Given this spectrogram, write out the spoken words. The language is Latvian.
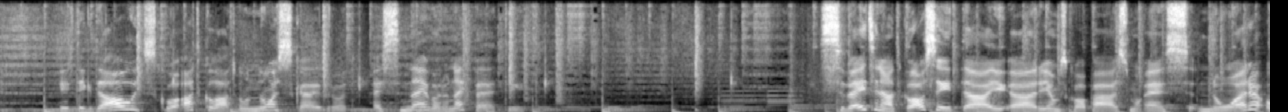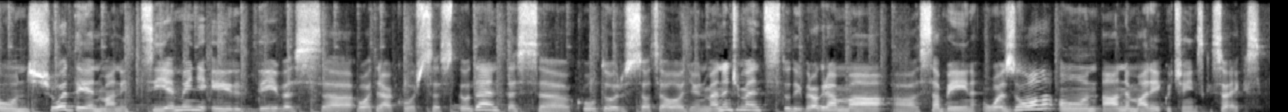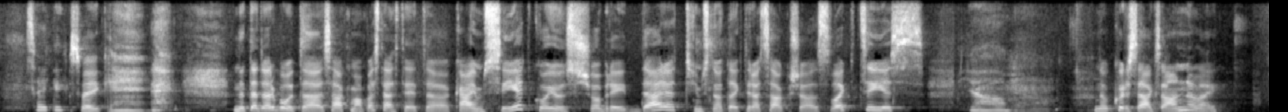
Ir tik daudz, ko atklāt un noskaidrot. Es nevaru nepētīt. Sveicināti klausītāji! Ar jums kopā esmu es Nora. un Šodien mani ciemiņi ir divas uh, otrā kursa studentes uh, kultūras, socioloģija un menedžmenta studiju programmā uh, Sabīne Ozola un Anna Marija Kučīnska. Sveiks! Sveiki! Sveiki. Nu, tad varbūt uh, sākumā pastāstiet, uh, kā jums iet, ko jūs šobrīd darat. Jums noteikti ir atsākušās lekcijas, Jā, nu, kuras sāks Anna vai?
